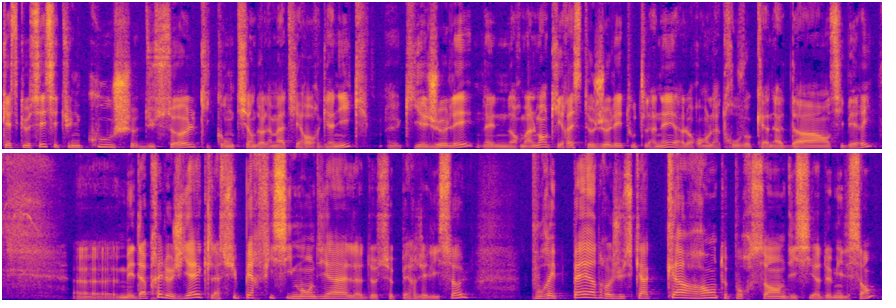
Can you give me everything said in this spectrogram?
Qu'est-ce que c'est? C'est une couche du sol qui contient de la matière organique, euh, qui est gelée, et normalement qui reste gelée toute l'année. Alors on la trouve au Canada, en Sibérie. Euh, mais d'après le GIEC, la superficie mondiale de ce pergélisol pourrait perdre jusqu'à 40% d'ici à 2100.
